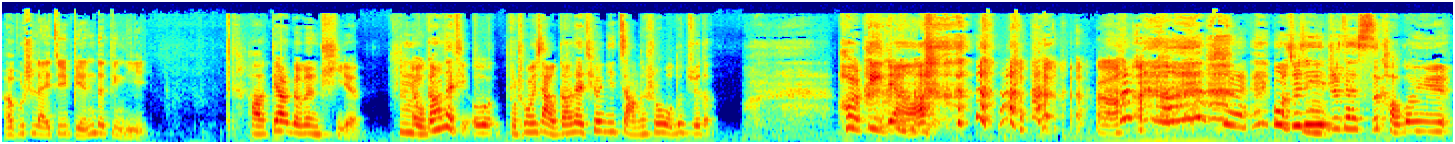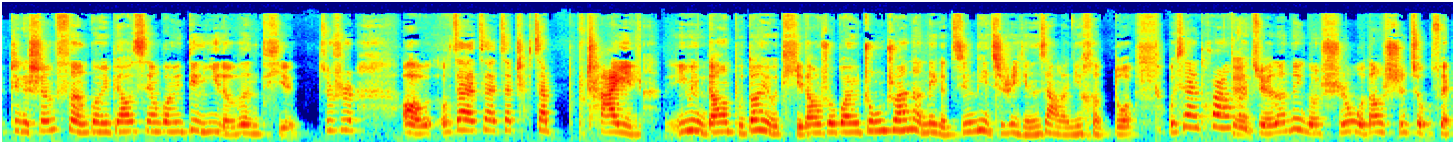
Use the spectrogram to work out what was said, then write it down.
而不是来自于别人的定义。好，第二个问题，哎，我刚刚在听，我补充一下，我刚刚在听你讲的时候，我都觉得好有力量啊。啊，对我最近一直在思考关于这个身份、关于标签、关于定义的问题。就是，哦，我再再再再插一句，因为你刚刚不断有提到说关于中专的那个经历，其实影响了你很多。我现在突然会觉得，那个十五到十九岁，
